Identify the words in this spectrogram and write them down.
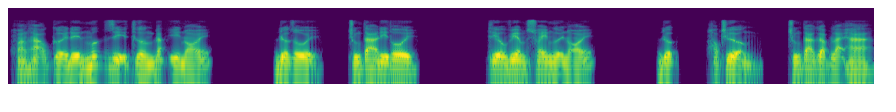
Hoàng hạo cười đến mức dị thường đắc ý nói. Được rồi, chúng ta đi thôi. Tiêu viêm xoay người nói. Được, học trưởng, chúng ta gặp lại ha.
